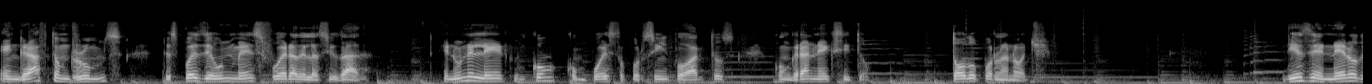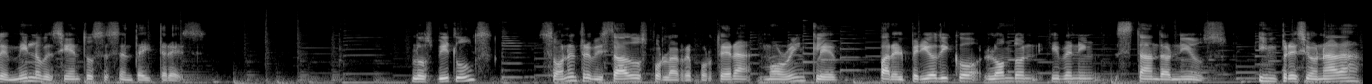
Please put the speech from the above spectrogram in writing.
en Grafton Rooms después de un mes fuera de la ciudad, en un elenco compuesto por cinco actos con gran éxito todo por la noche. 10 de enero de 1963. Los Beatles son entrevistados por la reportera Maureen Cliff para el periódico London Evening Standard News, impresionada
